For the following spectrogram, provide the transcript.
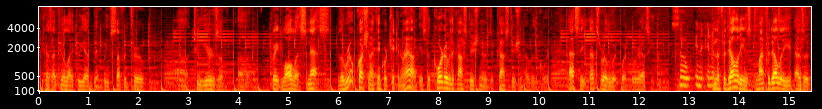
because I feel like we have been, we've suffered through uh, two years of uh, great lawlessness. The real question I think we're kicking around is the court over the Constitution or is the Constitution over the court? That's, the, that's really what, what we're asking. So in, in and the fidelity is, my fidelity as an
